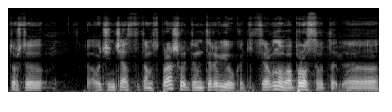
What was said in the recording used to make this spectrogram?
то, что очень часто там спрашивают в интервью, какие все равно вопросы, вот, э,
